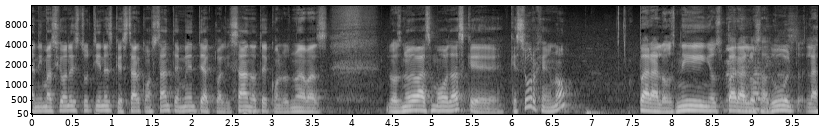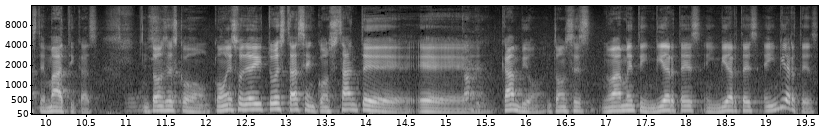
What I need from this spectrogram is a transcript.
animaciones tú tienes que estar constantemente actualizándote con los nuevas, las nuevas modas que, que surgen, ¿no? Para los niños, para los adultos, las temáticas. Entonces, con, con, eso de ahí tú estás en constante eh, cambio. cambio. Entonces, nuevamente inviertes, e inviertes, e inviertes.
